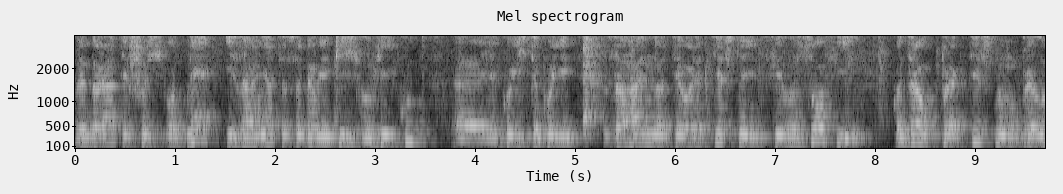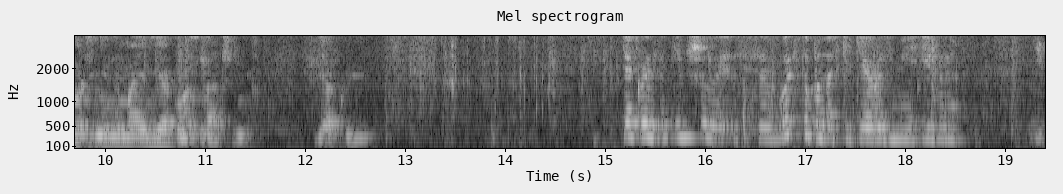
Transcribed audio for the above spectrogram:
вибирати щось одне і заганяти себе в якийсь глухий кут е, якоїсь такої загальнотеоретичної філософії, котра в практичному приложенні не має ніякого значення. Дякую. Дякую, закінчили з виступу, наскільки я розумію, Ігоре. Ні,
